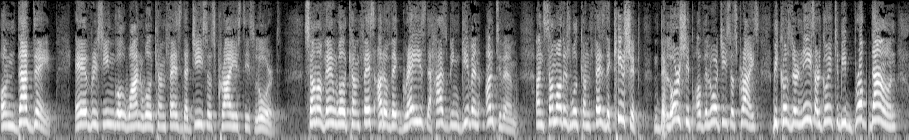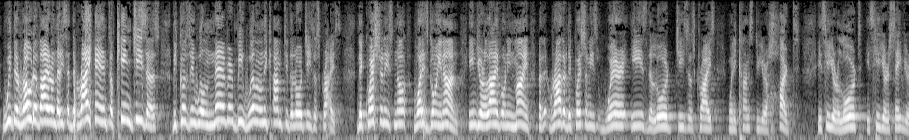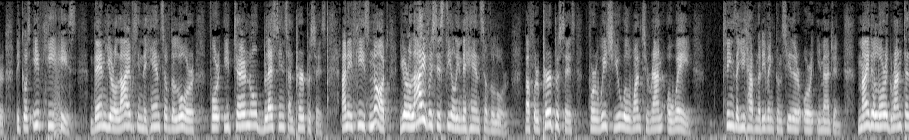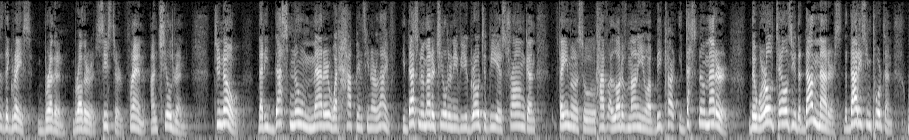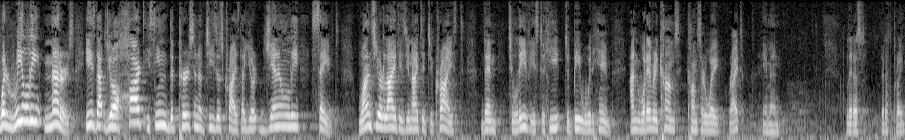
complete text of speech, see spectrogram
on that day, every single one will confess that Jesus Christ is Lord. Some of them will confess out of the grace that has been given unto them. And some others will confess the kingship, the lordship of the Lord Jesus Christ because their knees are going to be broke down with the rod of iron that is at the right hand of King Jesus because they will never be willingly come to the Lord Jesus Christ. The question is not what is going on in your life or in mine, but rather the question is where is the Lord Jesus Christ when it comes to your heart? Is He your Lord? Is He your Savior? Because if He is, then your life's in the hands of the Lord for eternal blessings and purposes. And if He's not, your life is still in the hands of the Lord, but for purposes for which you will want to run away. Things that you have not even considered or imagined. May the Lord grant us the grace, brethren, brother, sister, friend, and children, to know that it does not matter what happens in our life. It does not matter, children, if you grow to be a strong and famous or have a lot of money or a big car. It does not matter. The world tells you that that matters, that that is important. What really matters is that your heart is in the person of Jesus Christ, that you're genuinely saved. Once your life is united to Christ, then to live is to, he, to be with Him. And whatever comes, comes our way, right? Amen. Let us, let us pray.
